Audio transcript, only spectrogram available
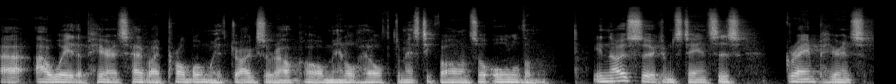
uh, are where the parents have a problem with drugs or alcohol, mental health, domestic violence, or all of them. In those circumstances, grandparents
